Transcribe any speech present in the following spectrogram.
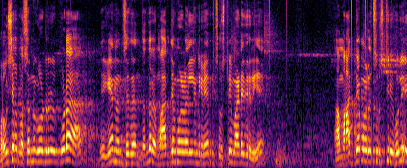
ಬಹುಶಃ ಬಸವನಗೌಡರು ಕೂಡ ಈಗೇನು ಅನಿಸಿದೆ ಅಂತಂದ್ರೆ ಮಾಧ್ಯಮಗಳಲ್ಲಿ ನೀವೇನು ಸೃಷ್ಟಿ ಮಾಡಿದ್ದೀರಿ, ಆ ಮಾಧ್ಯಮಗಳ ಸೃಷ್ಟಿ ಹುಲಿ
